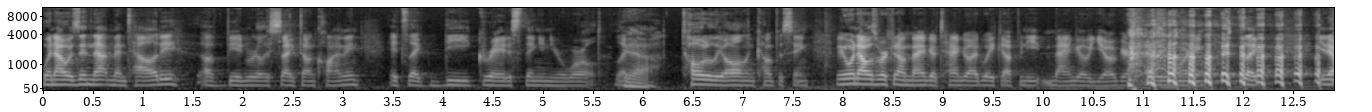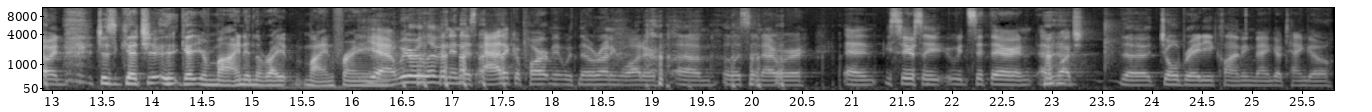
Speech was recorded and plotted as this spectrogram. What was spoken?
when I was in that mentality of being really psyched on climbing, it's like the greatest thing in your world. Like yeah. Totally all encompassing. I mean, when I was working on Mango Tango, I'd wake up and eat mango yogurt every morning. it's like, you know, and Just get your get your mind in the right mind frame. yeah, we were living in this attic apartment with no running water. Um, Alyssa and I were, and seriously, we'd sit there and, and watch the Joel Brady climbing Mango Tango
